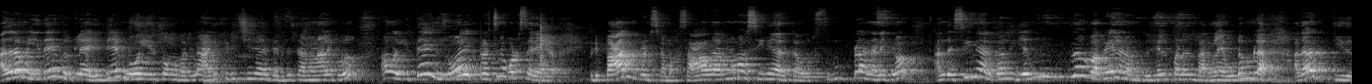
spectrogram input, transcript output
அது இல்லாமல் இதே இருக்கு இல்லையா இதே நோய் இருக்கவங்க பார்த்தீங்கன்னா அடிக்கடி சீனியருக்கு எடுத்துட்டாங்கனாலே போதும் அவங்க இதே நோய் பிரச்சனை கூட சரியாயிடும் இப்படி பாருங்க ஃப்ரெண்ட்ஸ் நம்ம சாதாரணமாக சீனியாக இருக்கா ஒரு சிம்பிளாக நினைக்கிறோம். அந்த சீனியாக இருக்க வந்து எந்த வகையில் நமக்கு ஹெல்ப் பண்ணுதுன்னு பாருங்களேன் உடம்புல. அதாவது இது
